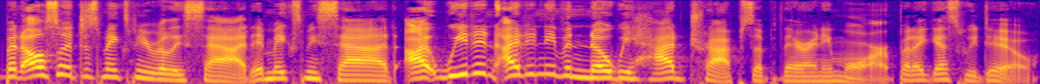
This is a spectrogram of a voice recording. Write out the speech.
But also, it just makes me really sad. It makes me sad. I we didn't. I didn't even know we had traps up there anymore. But I guess we do.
